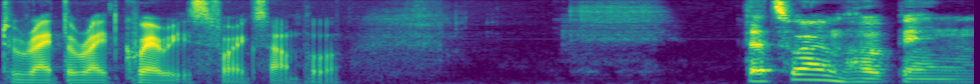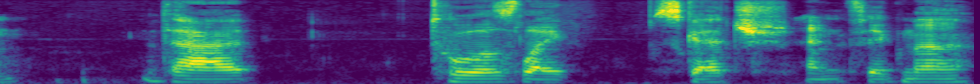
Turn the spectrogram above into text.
to write the right queries, for example? That's where I'm hoping that tools like Sketch and Figma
